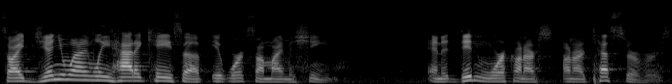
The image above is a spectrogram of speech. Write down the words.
So I genuinely had a case of it works on my machine. And it didn't work on our, on our test servers.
